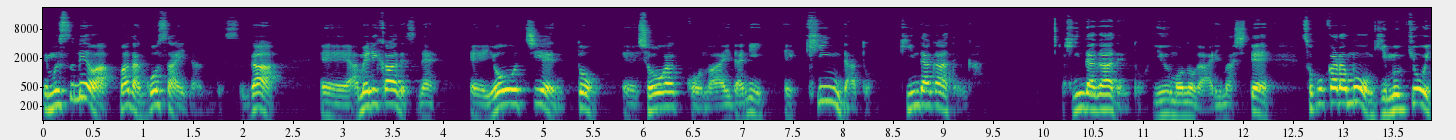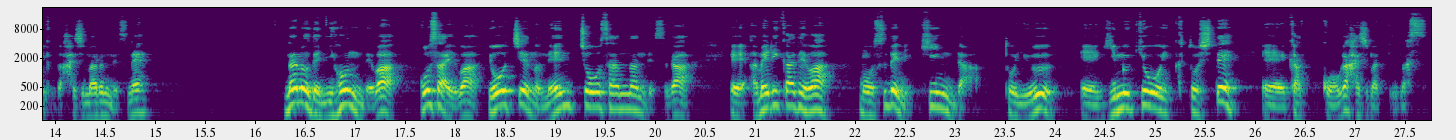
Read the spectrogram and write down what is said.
で娘はまだ5歳なんですが、えー、アメリカはですね、え幼稚園と小学校の間に、えキンダと、キンダーガーデンがキンダガーデンというものがありまして、そこからもう義務教育が始まるんですね。なので日本では5歳は幼稚園の年長さんなんですが、アメリカではもうすでにキンダーという義務教育として学校が始まっています。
